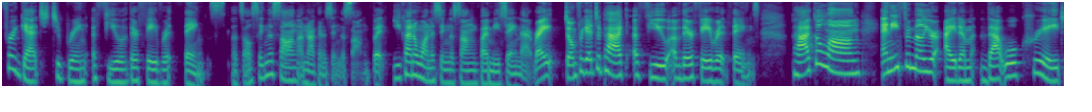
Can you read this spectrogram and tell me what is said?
forget to bring a few of their favorite things. Let's all sing the song. I'm not going to sing the song, but you kind of want to sing the song by me saying that, right? Don't forget to pack a few of their favorite things. Pack along any familiar item that will create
